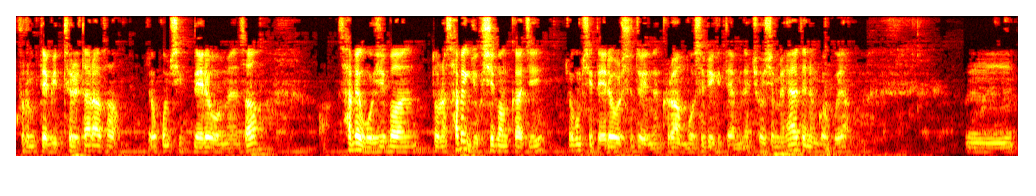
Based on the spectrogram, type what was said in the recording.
구름대 밑을 따라서 조금씩 내려오면서 450원 또는 460원까지 조금씩 내려올 수도 있는 그러한 모습이기 때문에 조심을 해야 되는 거고요. 음,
